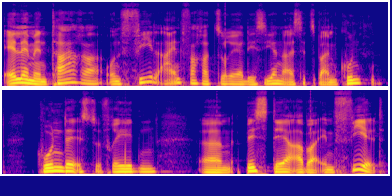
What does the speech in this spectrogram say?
elementarer und viel einfacher zu realisieren als jetzt beim Kunden. Kunde ist zufrieden, ähm, bis der aber empfiehlt,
